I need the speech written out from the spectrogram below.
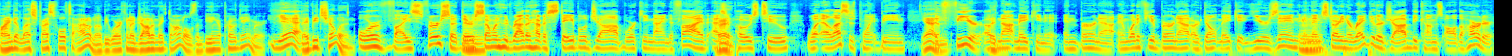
find it less stressful to, I don't know, be working a job at McDonald's than being a pro gamer. Yeah. They'd be chilling. or vice versa. There's someone who'd rather have a stable job working nine to five as Right. opposed to what LS's point being Yeah, the fear of the- not making it and burnout. And what if you burn out or don't make it years in and Mm-hmm. then starting a regular job becomes all the harder?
